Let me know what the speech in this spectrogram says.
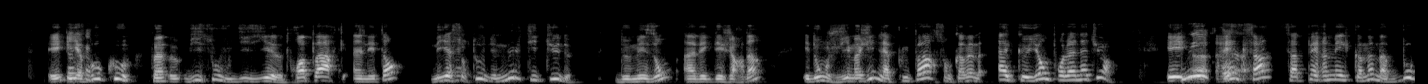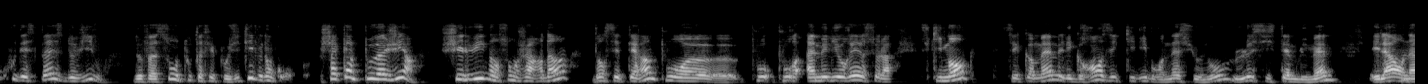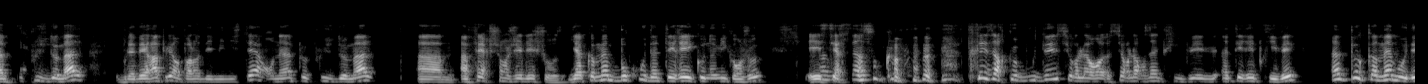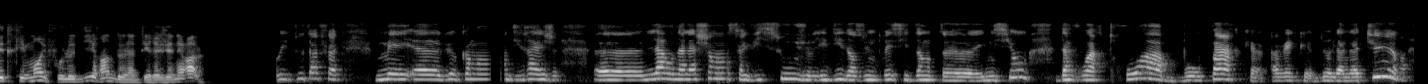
Et il y a beaucoup, enfin, euh, Vissou, vous disiez euh, trois parcs, un étang, mais il y a surtout une multitude de maisons avec des jardins, et donc j'imagine la plupart sont quand même accueillants pour la nature. Et rien que ça, ça permet quand même à beaucoup d'espèces de vivre de façon tout à fait positive. Et donc chacun peut agir chez lui, dans son jardin, dans ses terrains pour, euh, pour, pour améliorer cela. Ce qui manque, c'est quand même les grands équilibres nationaux, le système lui-même. Et là, on a un peu plus de mal, vous l'avez rappelé en parlant des ministères, on a un peu plus de mal à, à faire changer les choses. Il y a quand même beaucoup d'intérêts économiques en jeu et ah certains sont quand même très arc-boudés sur, leur, sur leurs intérêts privés, un peu quand même au détriment, il faut le dire, hein, de l'intérêt général. Oui, tout à fait. Mais euh, comment dirais-je euh, Là, on a la chance à Vissou, je l'ai dit dans une précédente euh, émission, d'avoir trois beaux parcs avec de la nature.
